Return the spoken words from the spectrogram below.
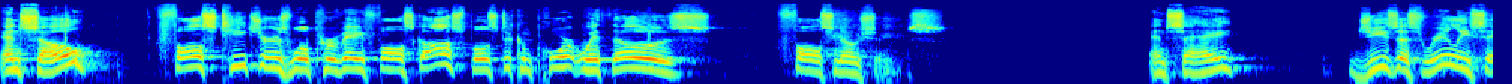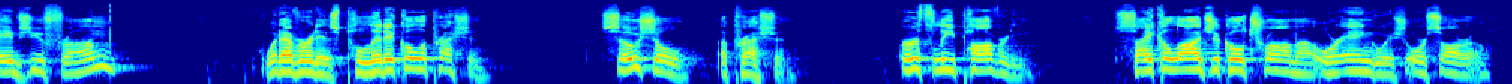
And so, false teachers will purvey false gospels to comport with those false notions and say, Jesus really saves you from whatever it is political oppression, social oppression, earthly poverty, psychological trauma or anguish or sorrow.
